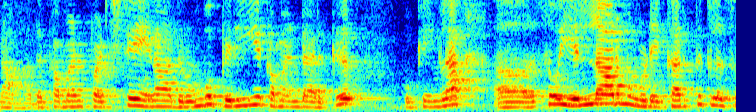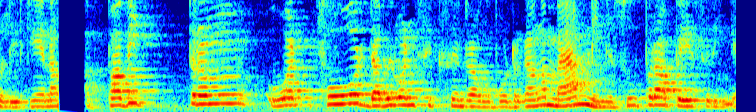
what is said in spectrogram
நான் அதை கமெண்ட் படிச்சுட்டேன். ஏன்னா அது ரொம்ப பெரிய கமெண்டாக இருக்குது ஓகேங்களா ஸோ எல்லாரும் உங்களுடைய கருத்துக்களை சொல்லியிருக்கீங்க. Pavith Pavithram one four double one சிக்ஸ்ன்றவங்க போட்டிருக்காங்க. மேம் நீங்கள் சூப்பராக பேசுகிறீங்க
